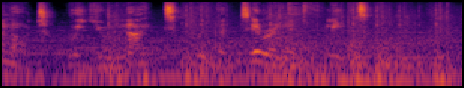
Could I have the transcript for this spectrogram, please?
cannot reunite with the Tyranid fleet.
